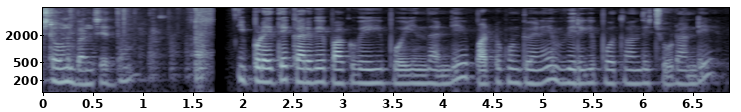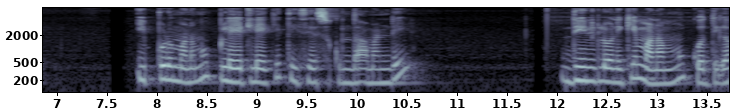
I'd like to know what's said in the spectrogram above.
స్టవ్ను బంద్ చేద్దాం. ఇప్పుడైతే కరివేపాకు వేగిపోయిందండి. పట్టుకుంటూనే విరిగిపోతుంది చూడండి. ఇప్పుడు మనము ప్లేట్లోకి తీసేసుకుందామండి. దీనిలోనికి మనము కొద్దిగా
